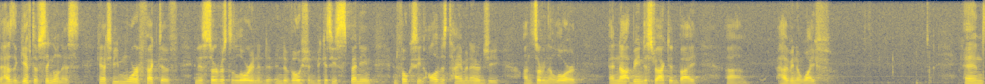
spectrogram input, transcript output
that has the gift of singleness, can actually be more effective in his service to the Lord and in, in devotion because he's spending and focusing all of his time and energy on serving the Lord and not being distracted by um, having a wife. And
